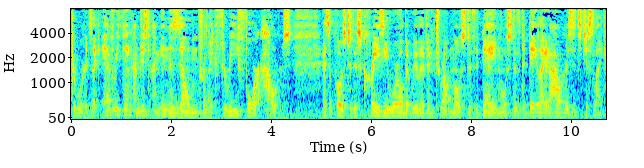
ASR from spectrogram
afterwards. Like everything, I'm just, I'm in the zone for like three, four hours as opposed to this crazy world that we live in throughout most of the day, most of the daylight hours. It's just like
